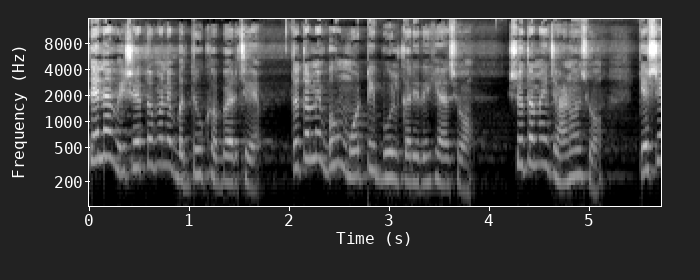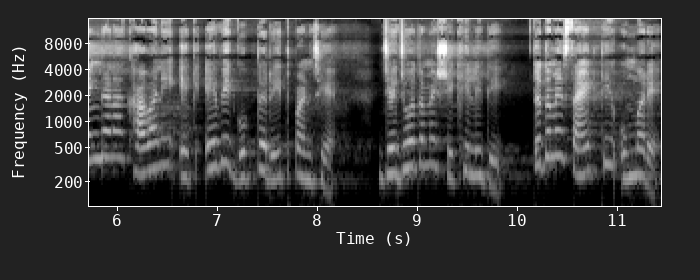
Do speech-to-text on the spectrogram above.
તેના વિશે તો મને બધું ખબર છે. તો તમે બહુ મોટી ભૂલ કરી રહ્યા છો. શું તમે જાણો છો કે શિંગદાણા ખાવાની એક એવી ગુપ્ત રીત પણ છે? જે જો તમે શીખી લીધી, તો તમે સાઠથી ઉંમરે,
